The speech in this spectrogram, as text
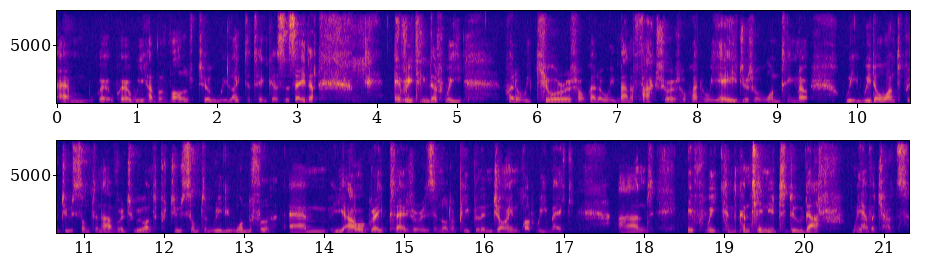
um, where, where we have evolved to. We like to think, as I say, that everything that we whether we cure it or whether we manufacture it or whether we age it or one thing or we, we don't want to produce something average. We want to produce something really wonderful. Um, yeah, our great pleasure is in other people enjoying what we make. And if we can continue to do that, we have a chance.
